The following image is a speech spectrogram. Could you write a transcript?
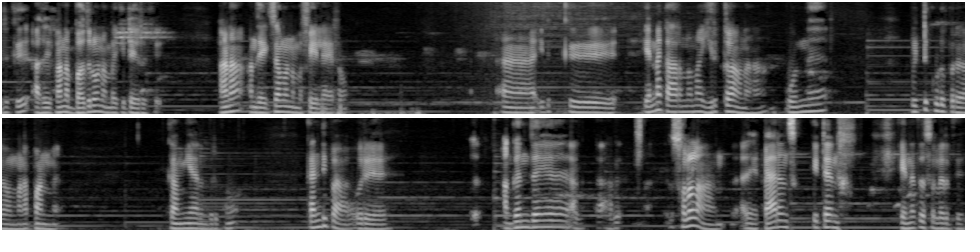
இருக்குது அதுக்கான பதிலும் நம்மக்கிட்ட இருக்குது ஆனால் அந்த எக்ஸாமில் நம்ம ஃபெயில் ஆகிடுறோம் இதுக்கு என்ன காரணமாக இருக்கலாம்னா ஒன்று விட்டு கொடுக்குற மனப்பான்மை கம்மியாக இருந்திருக்கும். கண்டிப்பாக ஒரு அகந்த சொல்லலாம். பேரண்ட்ஸ் கிட்ட நான் என்னத்த சொல்கிறது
